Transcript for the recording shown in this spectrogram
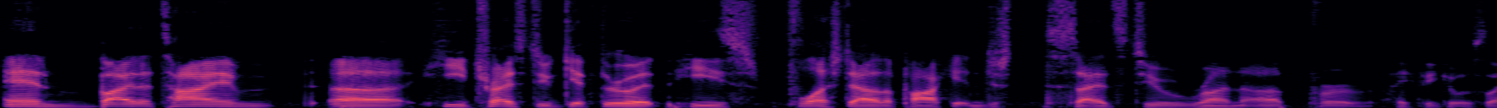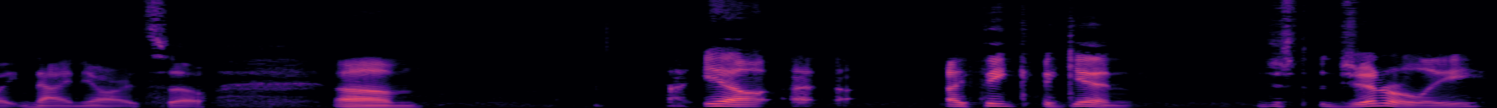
And by the time uh, he tries to get through it, he's flushed out of the pocket and just decides to run up for, I think it was like nine yards. So, um, you know, I, I think again, just generally, you know,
